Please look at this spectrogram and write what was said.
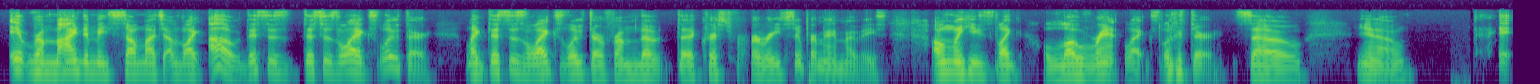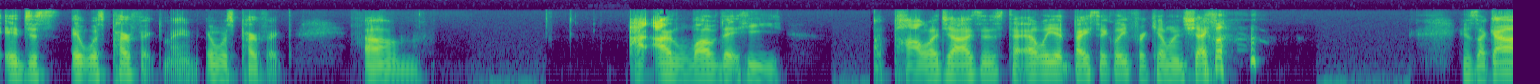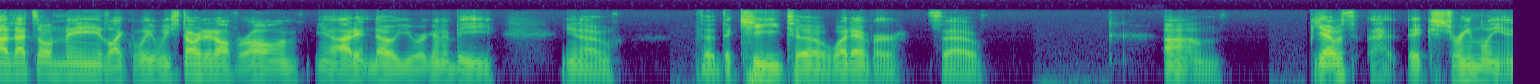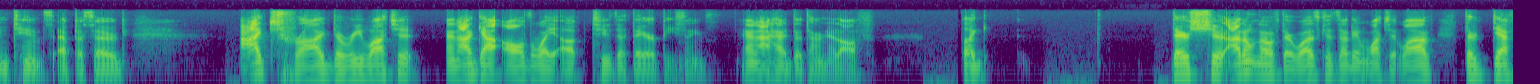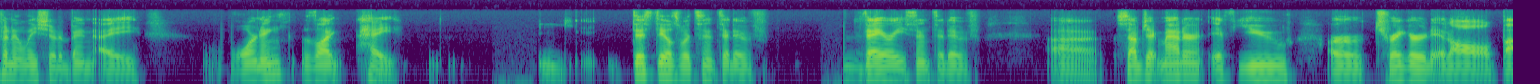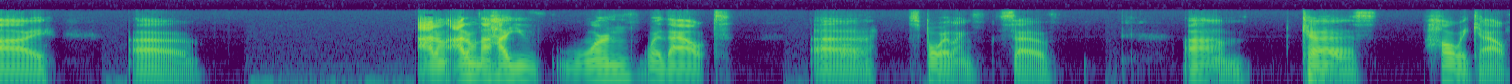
it reminded me so much of like oh this is this is Lex Luthor. Like this is Lex Luthor from the the Christopher Reeve Superman movies. Only he's like low rent Lex Luthor. So you know it, it just it was perfect man. It was perfect. Um I, I love that he apologizes to Elliot basically for killing Shayla. He's like, ah, that's on me. Like we we started off wrong. You know, I didn't know you were gonna be, you know, the the key to whatever. So, um, yeah, it was extremely intense episode. I tried to rewatch it, and I got all the way up to the therapy scene and I had to turn it off. Like there should I don't know if there was because I didn't watch it live. There definitely should have been a warning. It was like, hey, this deals with sensitive, very sensitive uh, subject matter. If you are triggered at all by uh, I don't I don't know how you warn without uh spoiling. So Um, cause holy cow.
